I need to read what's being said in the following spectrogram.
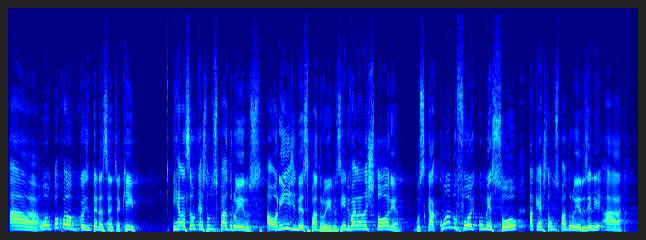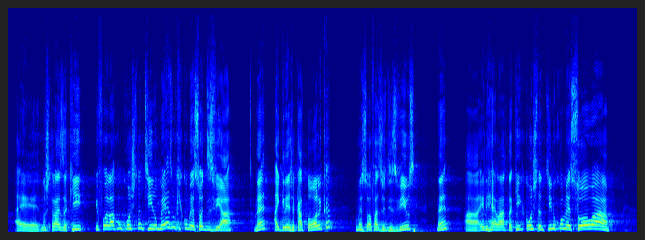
O autor coloca uma coisa interessante aqui em relação à questão dos padroeiros, a origem desses padroeiros. E ele vai lá na história buscar quando foi que começou a questão dos padroeiros. Ele é, nos traz aqui que foi lá com Constantino, mesmo que começou a desviar né, a igreja católica, começou a fazer os desvios. Né, ele relata aqui que Constantino começou a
